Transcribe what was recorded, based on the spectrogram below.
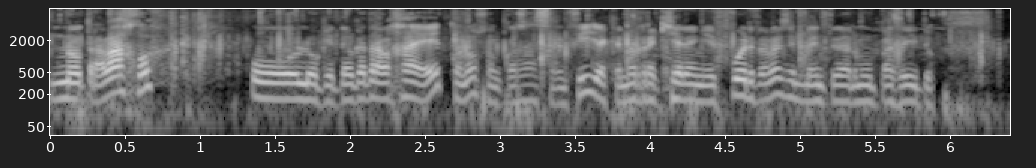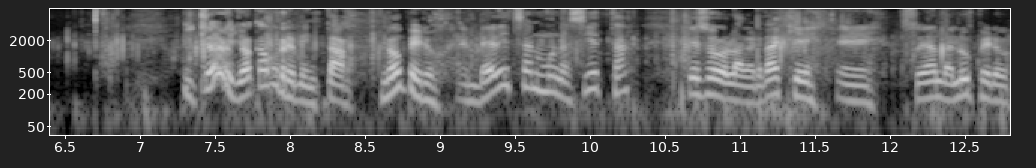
no trabajo. O lo que tengo que trabajar es esto, ¿no? Son cosas sencillas que no requieren esfuerzo, ¿no? Simplemente darme un paseito. Y claro, yo acabo reventado, ¿no? Pero en vez de echarme una siesta, que eso la verdad es que eh, soy andaluz, pero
